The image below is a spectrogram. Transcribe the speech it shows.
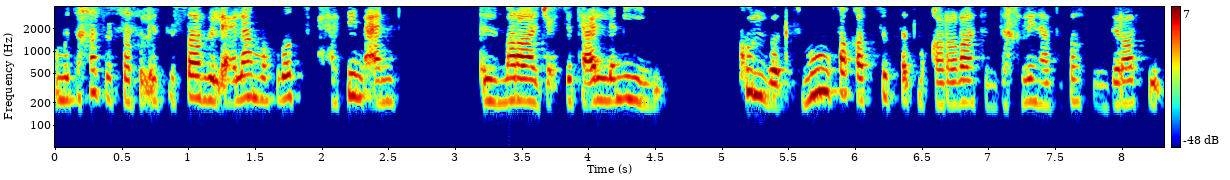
متخصصة في الاتصال والإعلام المفروض تبحثين عن المراجع تتعلمين كل وقت مو فقط ستة مقررات تدخلينها في الفصل الدراسي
